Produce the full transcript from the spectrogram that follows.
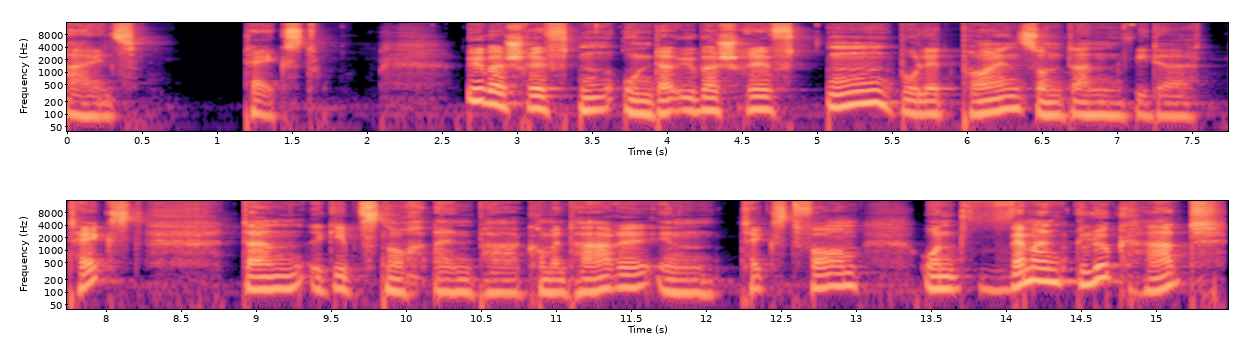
eins Text. Überschriften, Unterüberschriften, Bullet Points und dann wieder Text. Dann gibt es noch ein paar Kommentare in Textform und wenn man Glück hat,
